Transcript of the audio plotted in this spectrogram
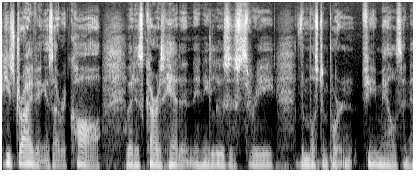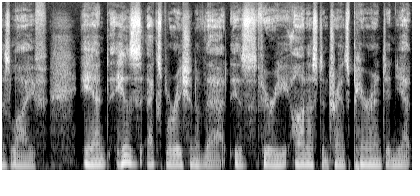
He's driving, as I recall, but his car is hit and, and he loses three of the most important females in his life. And his exploration of that is very honest and transparent and yet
